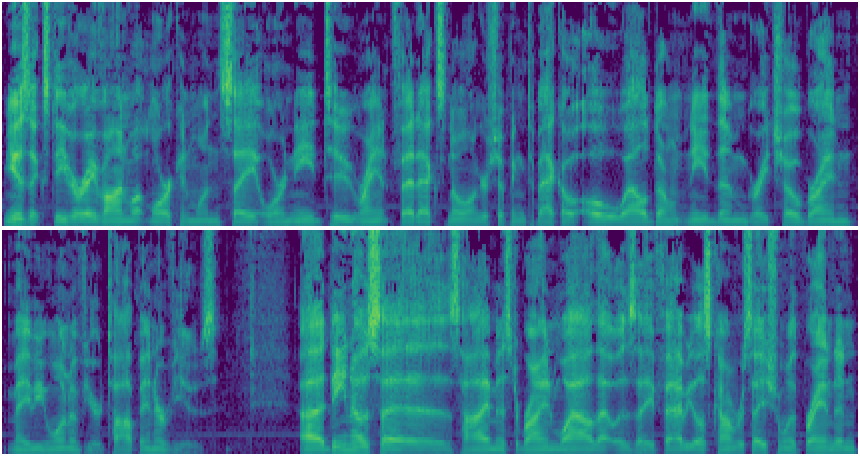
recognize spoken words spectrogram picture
Music, Stevie Ray Vaughan, what more can one say or need to? Rant, FedEx, no longer shipping tobacco. Oh, well, don't need them. Great show, Brian. Maybe one of your top interviews. Uh, Dino says, Hi, Mr. Brian. Wow, that was a fabulous conversation with Brandon.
